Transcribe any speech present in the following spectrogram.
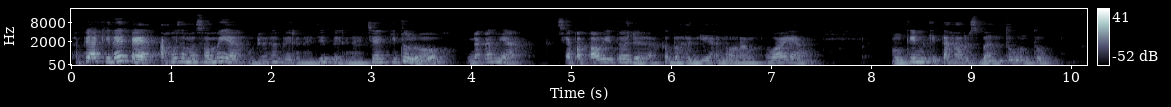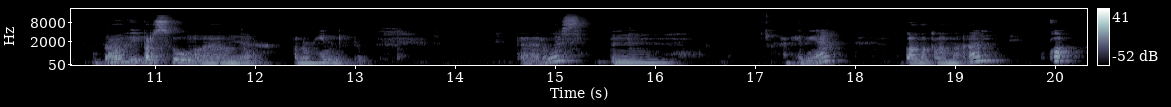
tapi akhirnya kayak aku sama suami ya udahlah biarin aja biarin aja gitu loh. Karena kan ya siapa tahu itu adalah kebahagiaan orang tua yang mungkin kita harus bantu untuk apa Penuhi. persu ah, untuk ya penuhin gitu. Terus hmm, akhirnya lama kelamaan kok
